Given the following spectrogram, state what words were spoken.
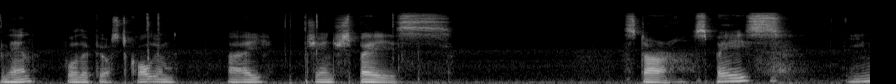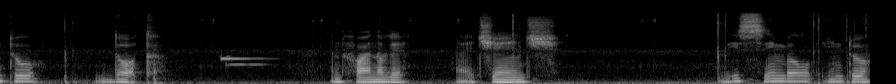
Then for the first column I change space star space into dot and finally I change this symbol into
